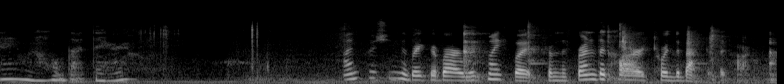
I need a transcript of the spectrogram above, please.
Okay, I'm gonna hold that there. I'm pushing the breaker bar with my foot from the front of the car toward the back of the car.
